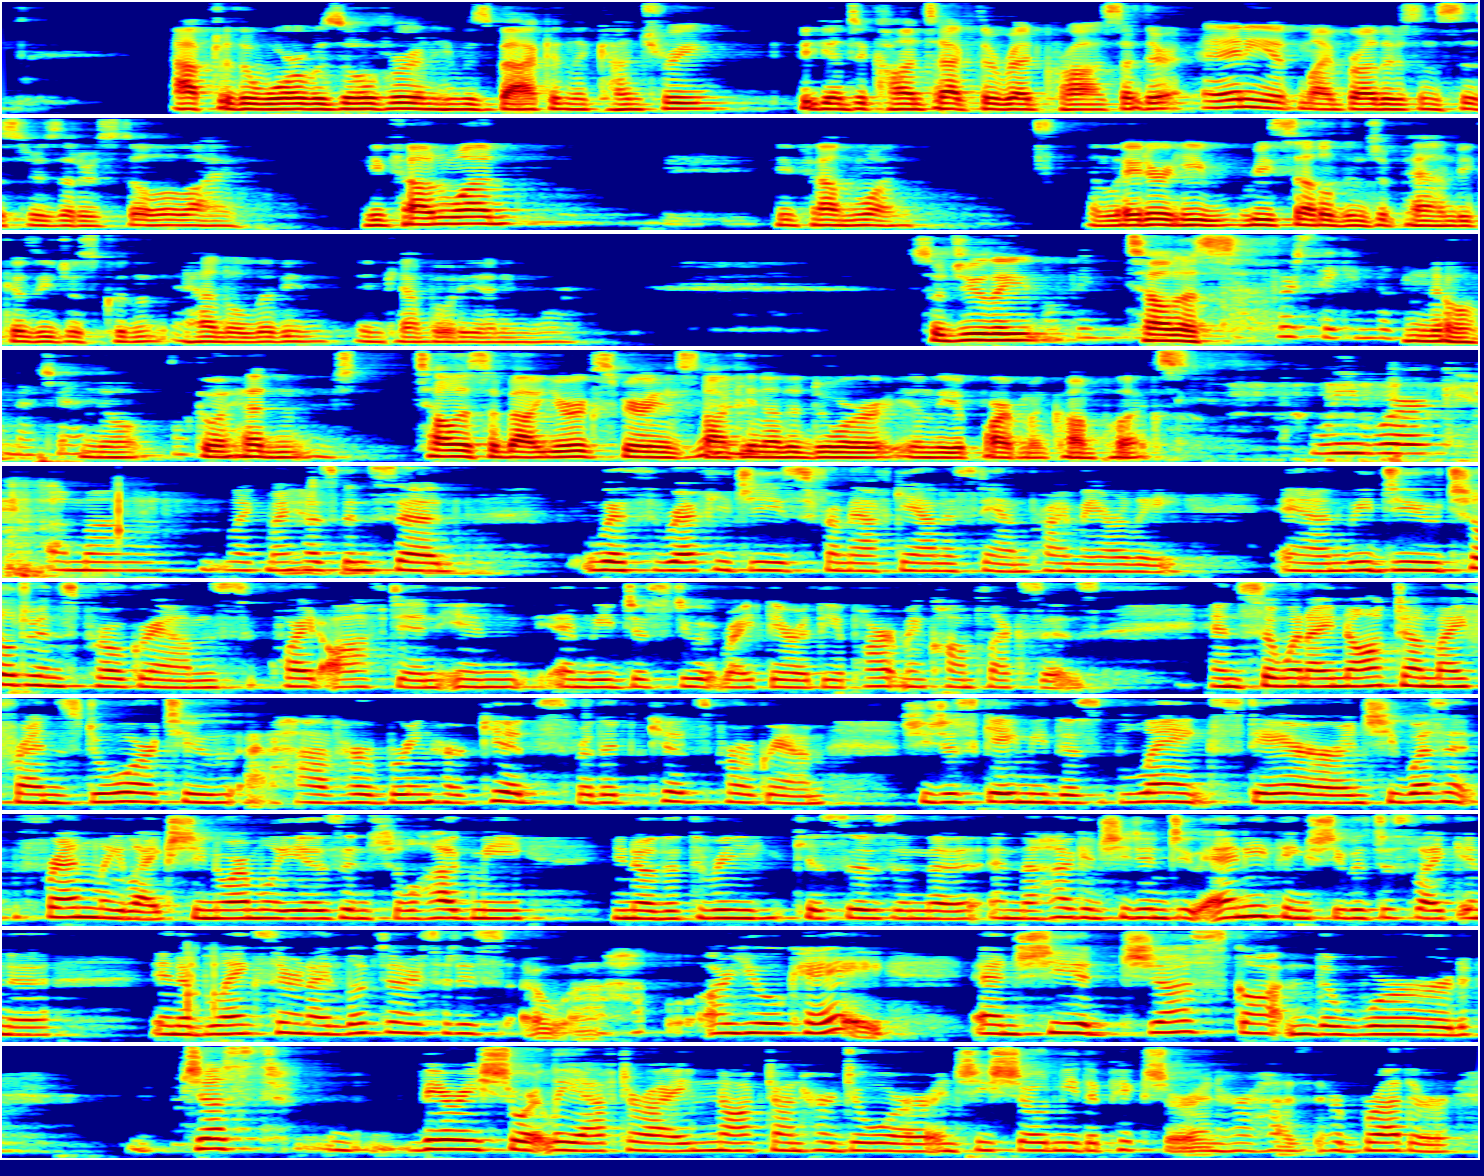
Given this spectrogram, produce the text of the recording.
after the war was over and he was back in the country, began to contact the Red Cross. Are there any of my brothers and sisters that are still alive? He found one. He found one. And later he resettled in Japan because he just couldn't handle living in Cambodia anymore. So, Julie, Open. tell us. First, they can look. No, no. Okay. Go ahead and tell us about your experience knocking on a door in the apartment complex. We work among, like my husband said, with refugees from Afghanistan primarily. And we do children's programs quite often in, and we just do it right there at the apartment complexes. And so when I knocked on my friend's door to have her bring her kids for the kids program, she just gave me this blank stare and she wasn't friendly like she normally is and she'll hug me, you know, the three kisses and the and the hug and she didn't do anything. She was just like in a in a blank stare and I looked at her and said, "Is oh, uh, are you okay?" And she had just gotten the word just very shortly after I knocked on her door, and she showed me the picture, and her hus- her brother,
